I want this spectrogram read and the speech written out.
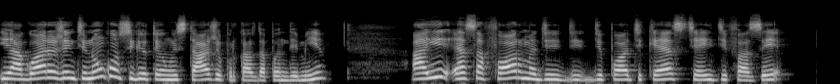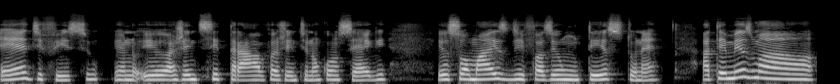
e agora a gente não conseguiu ter um estágio por causa da pandemia. Aí essa forma de, de, de podcast aí de fazer é difícil. Eu, eu, a gente se trava, a gente não consegue. Eu sou mais de fazer um texto, né? Até mesmo a,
